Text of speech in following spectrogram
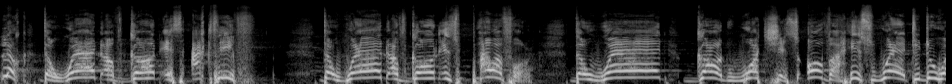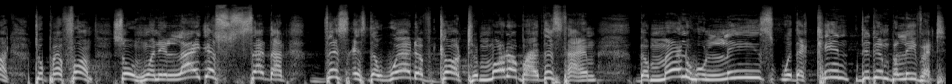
Look, the word of God is active. The word of God is powerful. The word God watches over his word to do what? To perform. So when Elijah said that this is the word of God tomorrow by this time, the man who leans with the king didn't believe it.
